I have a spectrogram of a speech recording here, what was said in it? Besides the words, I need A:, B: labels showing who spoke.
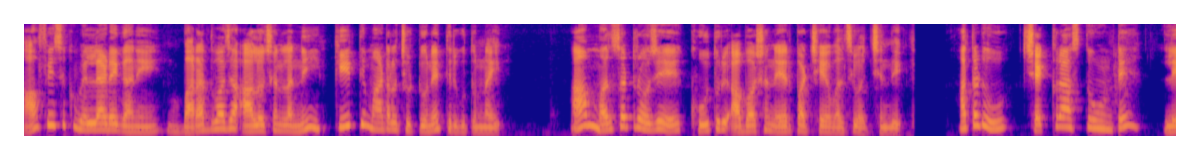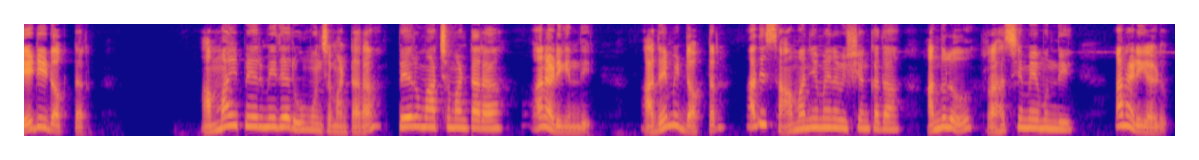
A: ఆఫీసుకు వెళ్ళాడే గాని భరద్వాజ ఆలోచనలన్నీ కీర్తి మాటల చుట్టూనే తిరుగుతున్నాయి. ఆ మరుసటి రోజే కూతురి అబార్షన్ ఏర్పాటు చేయవలసి వచ్చింది. అతడు చెక్ రాస్తూ ఉంటే లేడీ డాక్టర్ అమ్మాయి పేరు మీదే రూమ్ ఉంచమంటారా? పేరు మార్చమంటారా? అని అడిగింది. అదేమి డాక్టర్? అది సామాన్యమైన విషయం కదా అందులో రహస్యమేముంది? అని అడిగాడు.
